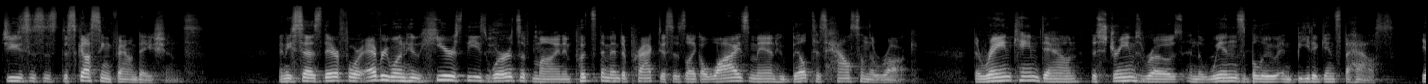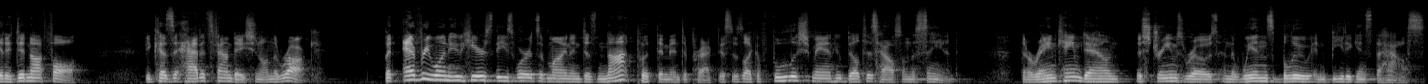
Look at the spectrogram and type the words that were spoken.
Jesus is discussing foundations. And he says, Therefore, everyone who hears these words of mine and puts them into practice is like a wise man who built his house on the rock. The rain came down, the streams rose, and the winds blew and beat against the house. Yet it did not fall, because it had its foundation on the rock. But everyone who hears these words of mine and does not put them into practice is like a foolish man who built his house on the sand. The rain came down, the streams rose, and the winds blew and beat against the house,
